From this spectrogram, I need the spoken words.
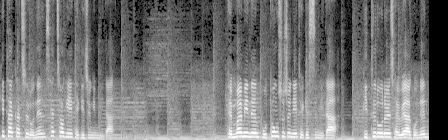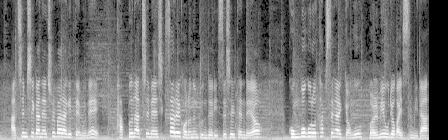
히타카츠로는 세 척이 대기 중입니다. 뱃말미는 보통 수준이 되겠습니다. 비트로를 제외하고는 아침 시간에 출발하기 때문에 바쁜 아침에 식사를 거르는 분들 있으실 텐데요. 공복으로 탑승할 경우 멀미 우려가 있습니다.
